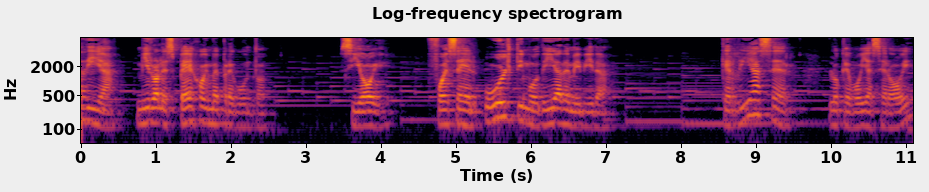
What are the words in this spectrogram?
día miro al espejo y me pregunto, si hoy fuese el último día de mi vida, ¿querría hacer lo que voy a hacer hoy?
